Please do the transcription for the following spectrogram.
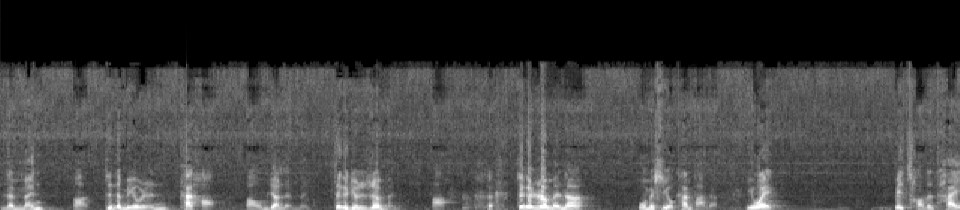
冷门啊。真的没有人看好啊，我们叫冷门，这个就是热门啊。这个热门呢，我们是有看法的，因为被炒得太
